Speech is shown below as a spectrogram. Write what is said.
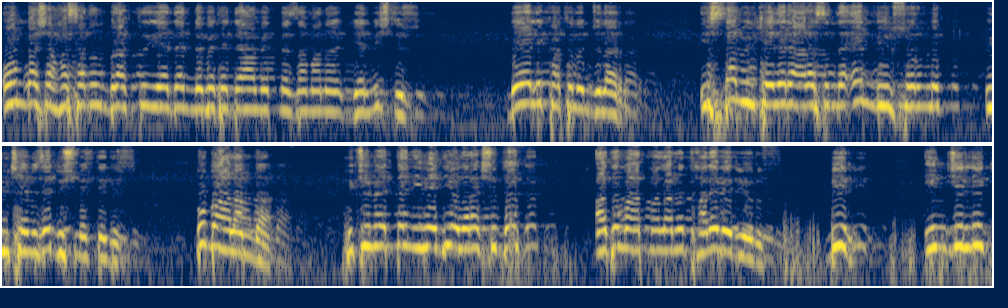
Onbaşı Hasan'ın bıraktığı yerden nöbete devam etme zamanı gelmiştir. Değerli katılımcılar, İslam ülkeleri arasında en büyük sorumluluk ülkemize düşmektedir. Bu bağlamda hükümetten ivedi olarak şu dört adım atmalarını talep ediyoruz. Bir, İncirlik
